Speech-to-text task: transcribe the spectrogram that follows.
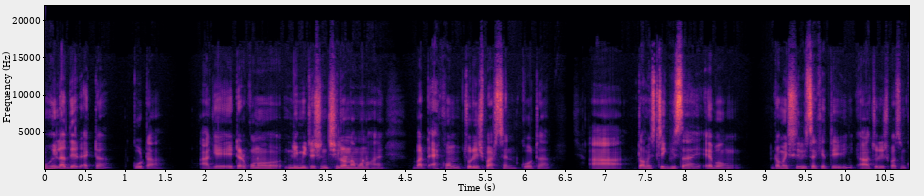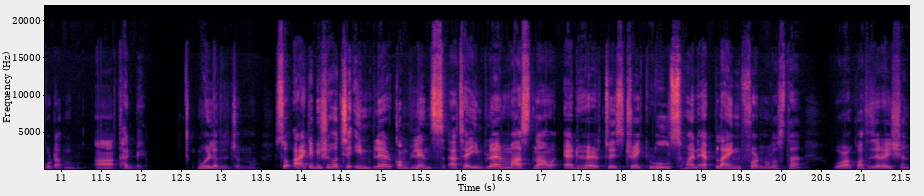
মহিলাদের একটা কোটা, আগে এটার কোনো লিমিটেশন ছিল না মনে হয় বাট এখন চল্লিশ পার্সেন্ট কোটা ডোমেস্টিক ভিসায় এবং ডোমেস্টিক ভিসার ক্ষেত্রেই চল্লিশ পার্সেন্ট কোটা থাকবে মহিলাদের জন্য। সো আরেকটি বিষয় হচ্ছে এমপ্লয়ার কমপ্লেন্স আচ্ছা employer must now adhere to strict rules when applying for নলস্থা work authorization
